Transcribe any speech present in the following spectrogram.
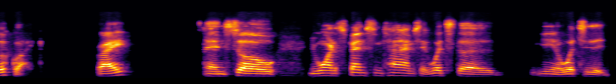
look like? Right. And so you want to spend some time, say, what's the, you know, what's the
